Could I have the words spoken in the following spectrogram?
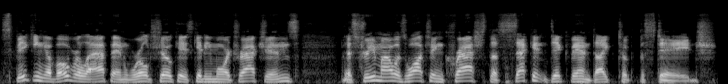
Speaking of overlap and World Showcase getting more attractions, the stream I was watching crashed the second Dick Van Dyke took the stage.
